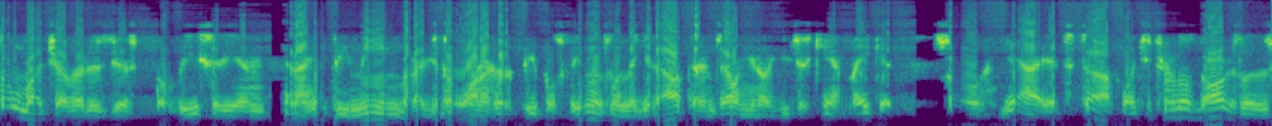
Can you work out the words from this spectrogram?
so much of it is just obesity, and, and I hate to be mean, but I just don't want to hurt people's feelings when they get out there and tell them, you know, you just can't make it. So, yeah, it's tough. Once you turn those dogs loose,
